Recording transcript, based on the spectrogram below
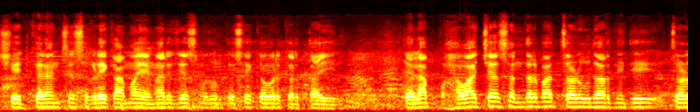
शेतकऱ्यांचे सगळे कामं एम आर जी एसमधून कसे कवर करता येईल? त्याला भावाच्या संदर्भात चढ उदार निधी चढ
